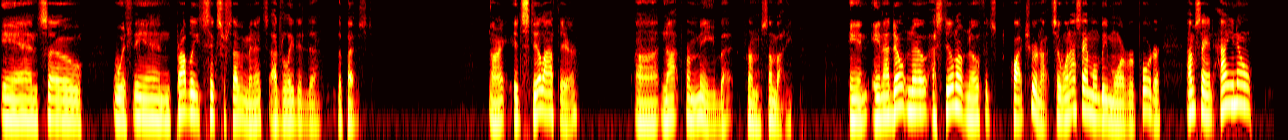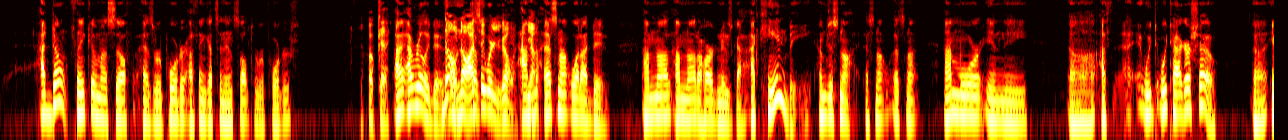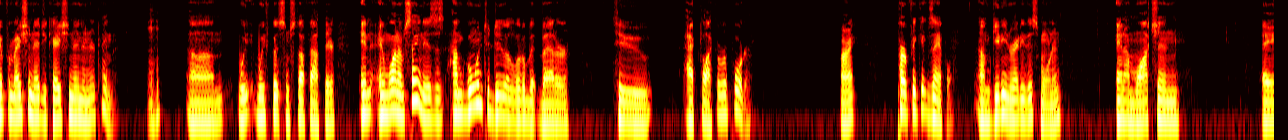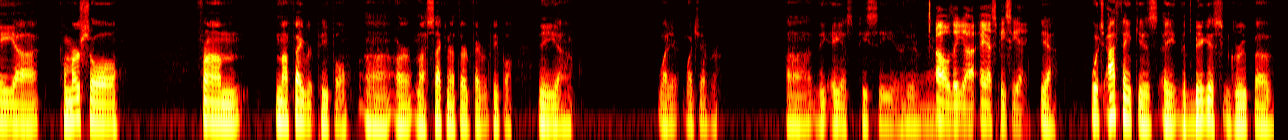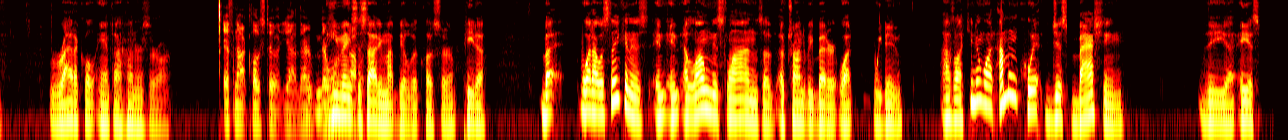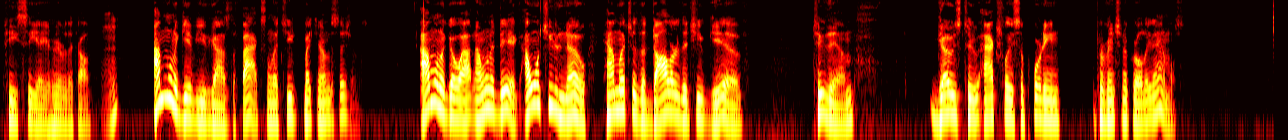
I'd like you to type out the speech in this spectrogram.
And so, within probably six or seven minutes, I deleted the the post. All right, it's still out there uh, not from me, but from somebody. And and I don't know. I still don't know if it's quite true or not. So when I say I'm going to be more of a reporter, I'm saying I, you know, I don't think of myself as a reporter. I think that's an insult to reporters. Okay. I, I really do. No, no, I see where you're going. I'm yeah. not, that's not what I do. I'm not. I'm not a hard news guy. I can be. I'm just not. That's not. That's not. I'm more in the. Uh, I, I, we we tag our show, uh, information, education, and entertainment. Um, we we've put some stuff out there, and and what I'm saying is is I'm going to do a little bit better to act like a reporter. All right, perfect example. I'm getting ready this morning, and I'm watching a uh, commercial from my favorite people, uh, or my second or third favorite people, the uh, what whichever, uh, the ASPC or whoever they are. Oh, the uh, ASPCA. Yeah, which I think is a the biggest group of radical anti-hunters there are. If not close to it. Yeah, they're they're Humane of the top ones. Society might be a little bit closer, PETA. But what I was thinking is, and, and along this lines of, of trying to be better at what we do, I was like, you know what? I'm going to quit just bashing the uh, ASPCA or whoever they're called. Mhm. I'm going to give you guys the facts and let you make your own decisions. I want to go out and I want to dig. I want you to know how much of the dollar that you give to them goes to actually supporting the prevention of cruelty to animals.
